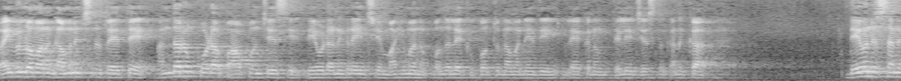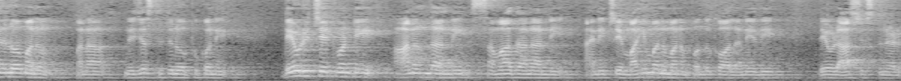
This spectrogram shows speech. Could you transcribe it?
బైబిల్లో మనం గమనించినట్లయితే అందరం కూడా పాపం చేసి దేవుడు అనుగ్రహించే మహిమను పొందలేకపోతున్నాం అనేది లేఖనం తెలియజేస్తుంది. కనుక దేవుని సన్నిధిలో మనం మన నిజస్థితిని ఒప్పుకొని దేవుడిచ్చేటువంటి ఆనందాన్ని సమాధానాన్ని ఆయన ఇచ్చే మహిమను మనం పొందుకోవాలనేది దేవుడు ఆశిస్తున్నాడు.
